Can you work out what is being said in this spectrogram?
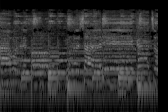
सावनको मुसरी काँचो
